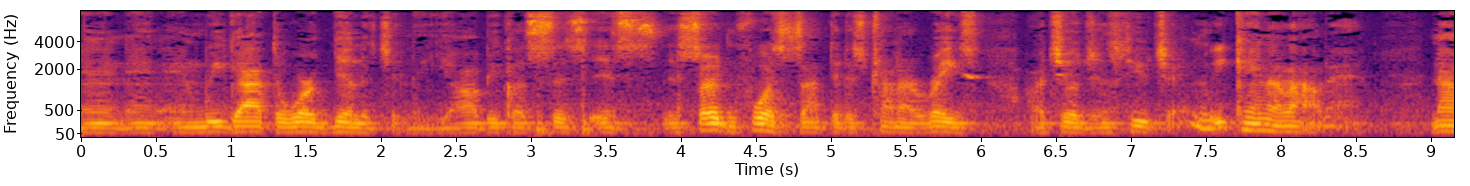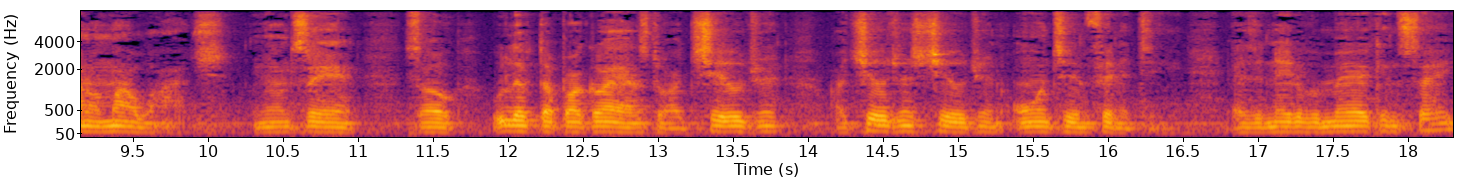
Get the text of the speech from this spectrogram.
And and, and we got to work diligently, y'all, because it's, it's there's certain forces out there that's trying to erase our children's future. And we can't allow that. Not on my watch. You know what I'm saying? So we lift up our glass to our children, our children's children, on to infinity as the Native Americans say,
